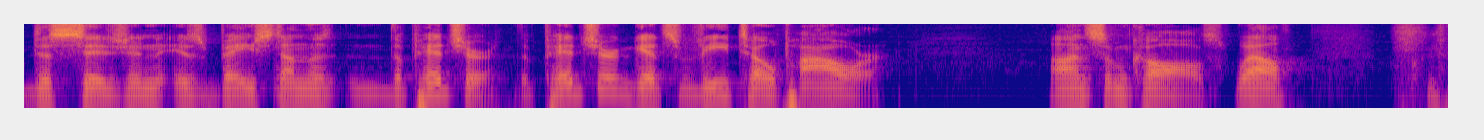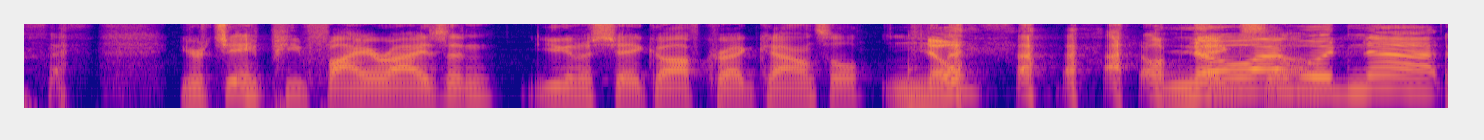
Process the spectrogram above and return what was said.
decision is based on the the pitcher. The pitcher gets veto power on some calls. Well. You're JP Feyereisen. You gonna shake off Craig Counsell? Nope. I don't no, so. I would not.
